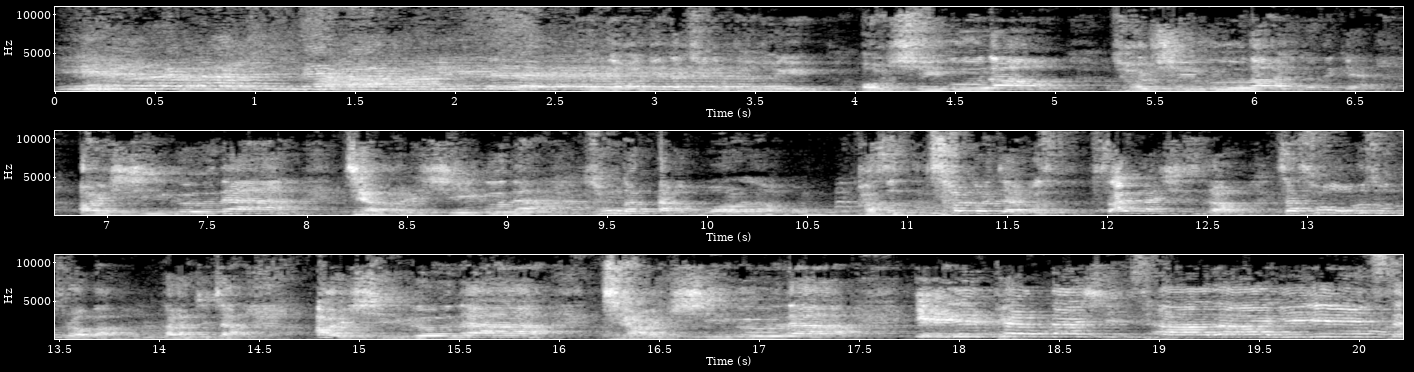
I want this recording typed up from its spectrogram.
일편하신 사랑일세 근데 언니가 지금 표정이 얼씨구나 절씨구나 이거는 얼씨구나 절씨구나. 손 갖다가 뭐 하려고? 가서 설거지하고 쌀만 씻으라고. 자손 오른손 들어봐. 다 같이. 자 얼씨구나 절씨구나. 일편단심 사랑일세.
